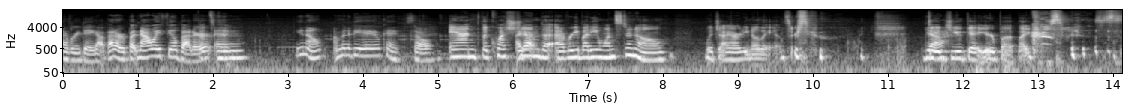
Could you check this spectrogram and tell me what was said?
every day got better. But now I feel better. And, you know, I'm going to be A okay. So, And the question got- that everybody wants to know, which I already know the answer to. Yeah. Did you get your butt by Christmas?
